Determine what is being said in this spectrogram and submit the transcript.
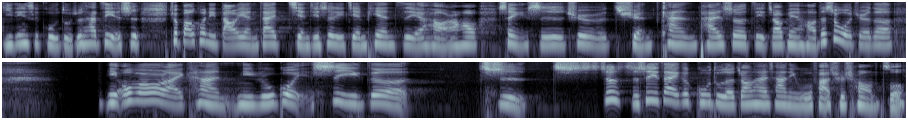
一定是孤独，就是他自己的事，就包括你导演在剪辑室里剪片子也好，然后摄影师去选看拍摄自己照片也好，但是我觉得。你 overall 来看，你如果是一个只就只是在一个孤独的状态下，你无法去创作，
